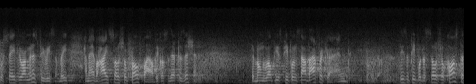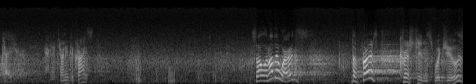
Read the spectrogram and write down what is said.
were saved through our ministry recently, and they have a high social profile because of their position. They're among the wealthiest people in South Africa, and these are people with a social cost to pay, and they're turning to Christ. So, in other words, the first Christians were Jews,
